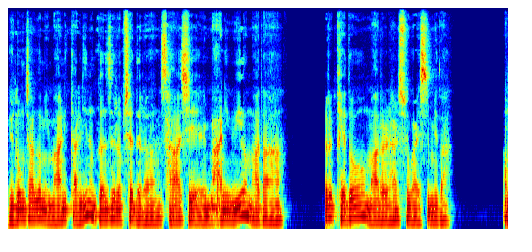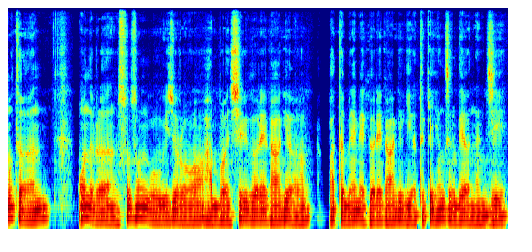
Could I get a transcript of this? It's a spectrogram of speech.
유동자금이 많이 딸리는 건설업체들은 사실 많이 위험하다. 그렇게도 말을 할 수가 있습니다. 아무튼 오늘은 수송구 위주로 한번 실거래 가격, 아파트 매매 거래 가격이 어떻게 형성되었는지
